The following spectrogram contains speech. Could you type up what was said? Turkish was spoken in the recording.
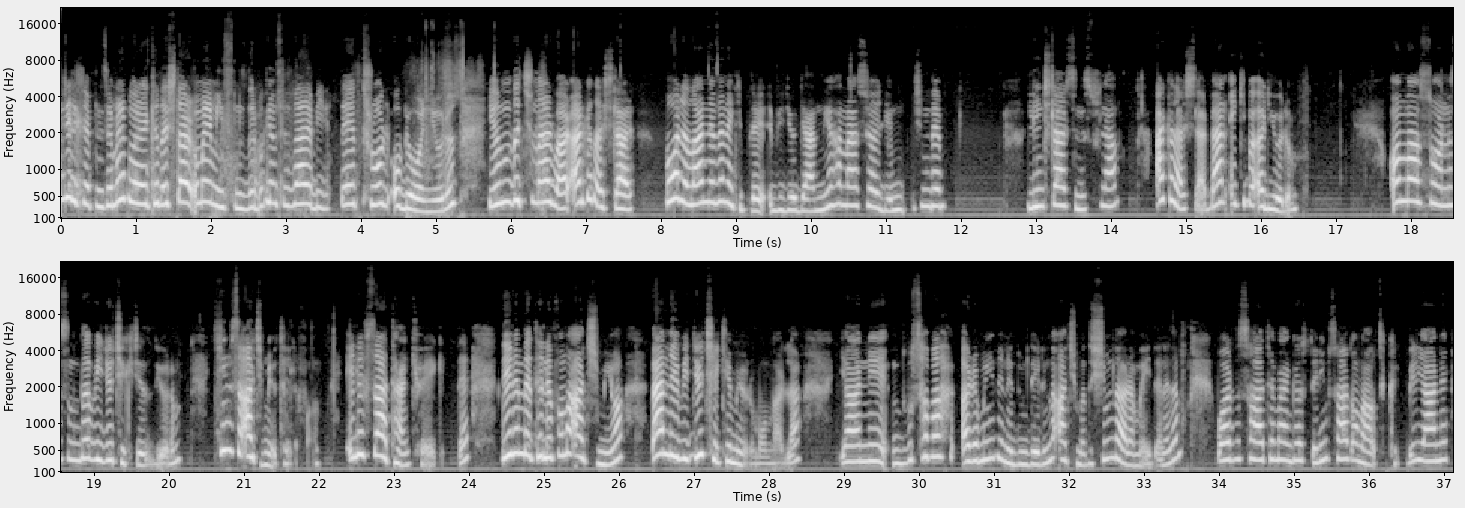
Öncelikle hepinize merhabalar arkadaşlar. Umarım iyisinizdir. Bugün sizlerle birlikte Troll Obi oynuyoruz. Yanımda Çınar var. Arkadaşlar bu aralar neden ekiple video gelmiyor? Hemen söyleyeyim. Şimdi linçlersiniz falan. Arkadaşlar ben ekibi arıyorum. Ondan sonrasında video çekeceğiz diyorum. Kimse açmıyor telefon. Elif zaten köye gitti. Derin de telefonu açmıyor. Ben de video çekemiyorum onlarla. Yani bu sabah aramayı denedim derini açmadı. Şimdi aramayı denedim. Bu arada saat hemen göstereyim. Saat 16.41. Yani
